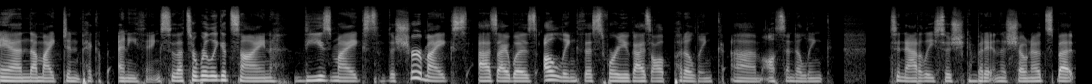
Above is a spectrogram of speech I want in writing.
And the mic didn't pick up anything. So that's a really good sign. These mics, the Shure mics, as I was, I'll link this for you guys. I'll put a link, um, I'll send a link to Natalie so she can put it in the show notes. But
